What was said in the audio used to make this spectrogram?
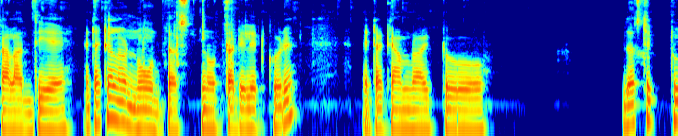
কালার দিয়ে, এটা একটা নোট জাস্ট নোটটা ডিলিট করে, এটাকে আমরা একটু জাস্ট একটু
